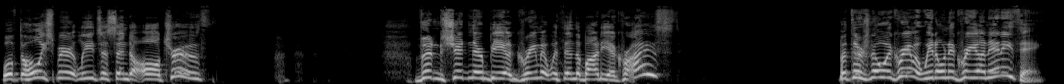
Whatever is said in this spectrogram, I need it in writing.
Well, if the Holy Spirit leads us into all truth, then shouldn't there be agreement within the body of Christ? But there's no agreement. We don't agree on anything.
